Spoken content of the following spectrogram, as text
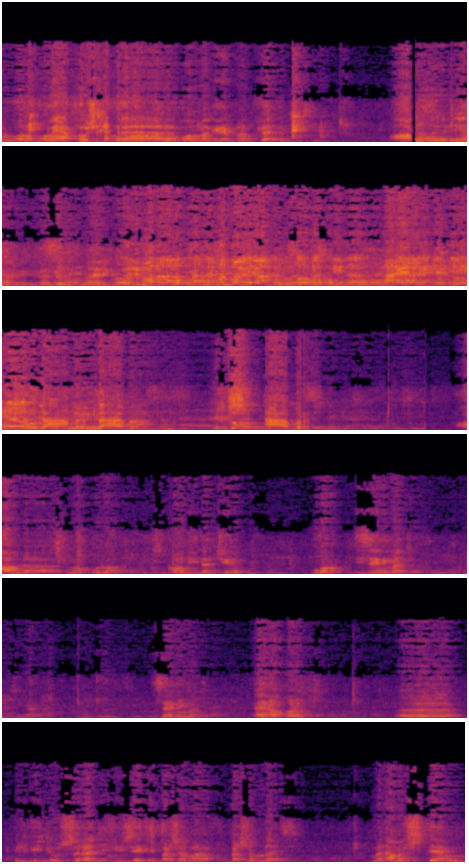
هو إيه، ما يعرفوش خاطر- هو, هو مغرب نتكلم ده عامر ده عامر. عامله كما نقولوا candidature pour des animateurs des animateurs أنا قلت آه الفيديو sera divisée في برشا في برشا بلايص ما نعملش تام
